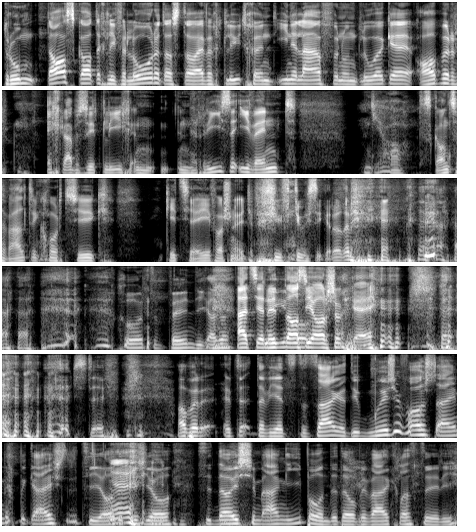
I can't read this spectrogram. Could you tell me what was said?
Darum, das geht ein bisschen verloren, dass da einfach die Leute können reinlaufen und schauen aber ich glaube, es wird gleich ein, ein riesen Event. Und ja, das ganze Weltrekordzeug gibt es ja eh fast nicht über 5000er, oder? Kurz und bündig. Also, Hat es ja nicht das Jahr schon gegeben. Stimmt. Aber jetzt, darf ich jetzt das sagen, du musst ja fast eigentlich begeistert sein, oder? Du bist ja seit neuestem eng eingebunden hier bei Weltklasse Zürich.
